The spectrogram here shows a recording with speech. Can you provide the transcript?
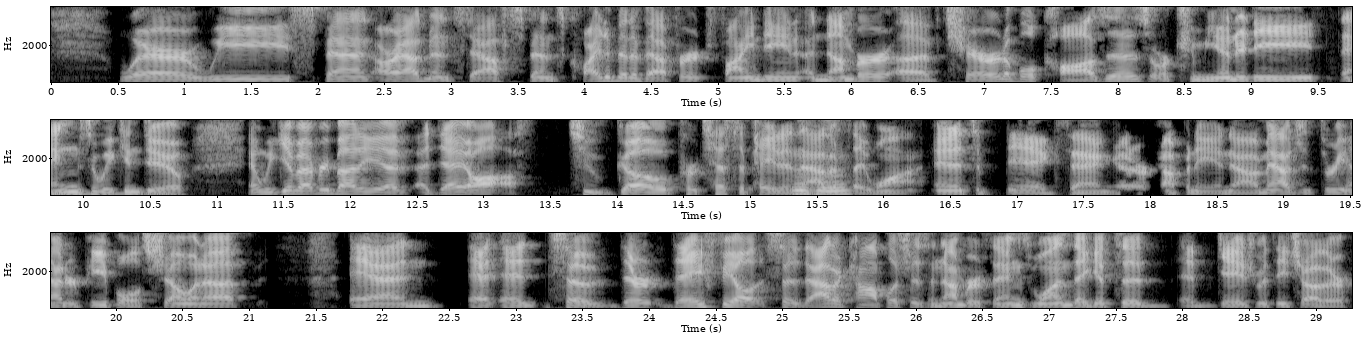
where we spent our admin staff spends quite a bit of effort finding a number of charitable causes or community things that we can do. And we give everybody a, a day off to go participate in that mm-hmm. if they want. And it's a big thing at our company. And now imagine 300 people showing up and and, and, so they're they feel so that accomplishes a number of things. One they get to engage with each other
